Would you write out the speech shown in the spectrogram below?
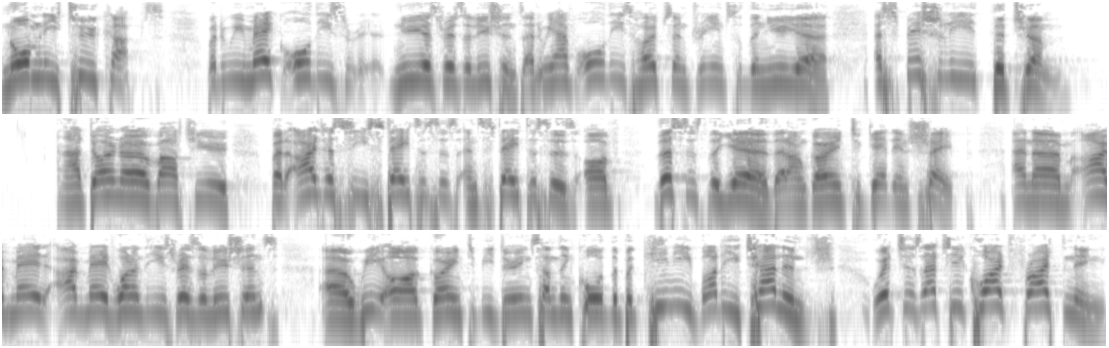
normally two cups. But we make all these New Year's resolutions and we have all these hopes and dreams for the new year, especially the gym. And I don't know about you, but I just see statuses and statuses of this is the year that I'm going to get in shape. And um, I've made I've made one of these resolutions. Uh, we are going to be doing something called the Bikini Body Challenge, which is actually quite frightening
